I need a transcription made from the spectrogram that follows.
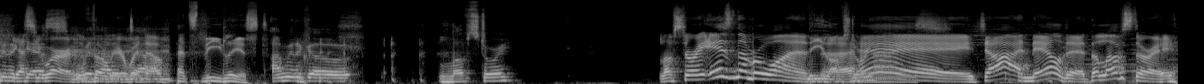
gonna Yes, you guess with the rear window. That's the list. I'm gonna go. Love Story. Love Story is number one. The Love Story. Hey, John nailed it. The Love Story.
